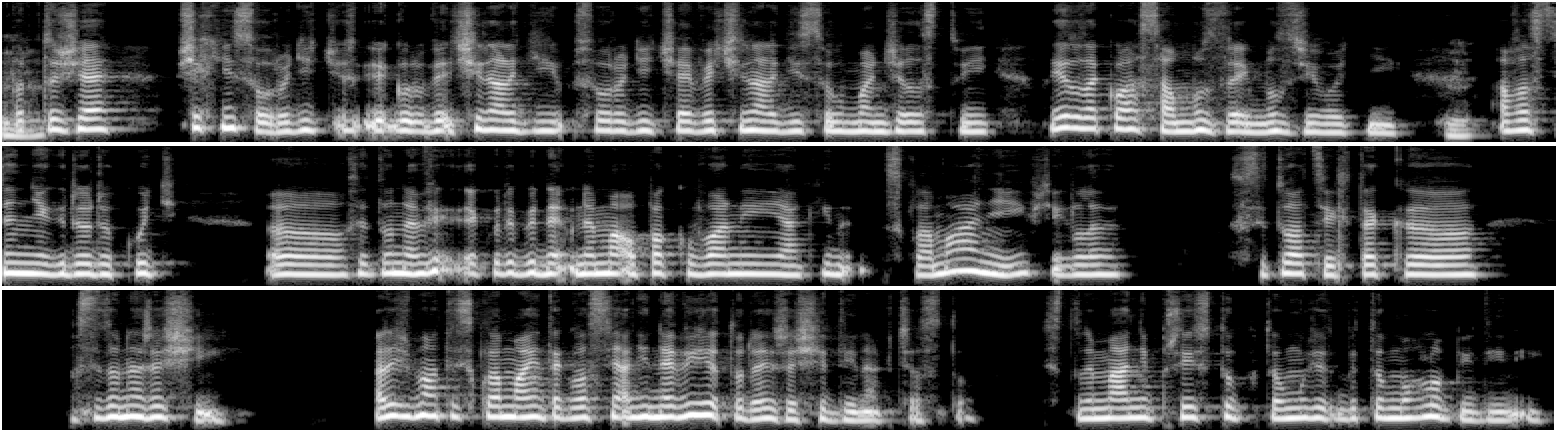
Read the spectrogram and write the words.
Mhm. Protože všichni jsou rodiče, jako většina lidí jsou rodiče, většina lidí jsou v manželství. Je to taková samozřejmost životní. Hmm. A vlastně někdo, dokud uh, si to neví, jako kdyby ne, nemá opakovaný nějaký zklamání v těchto situacích, tak uh, vlastně to neřeší. A když má ty zklamání, tak vlastně ani neví, že to jde řešit jinak často. Že to nemá ani přístup k tomu, že by to mohlo být jiný.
